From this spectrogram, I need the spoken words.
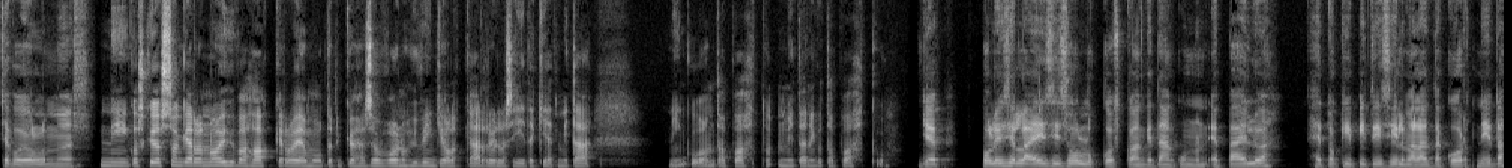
Se voi olla myös. Niin, koska jos on kerran noin hyvä hakkero ja muuta, niin kyllähän se on voinut hyvinkin olla kärryillä siitäkin, että mitä niin kuin on tapahtu, mitä niin kuin tapahtuu. Jep. Poliisilla ei siis ollut koskaan ketään kunnon epäilyä. He toki piti silmällä tätä Courtneyta,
